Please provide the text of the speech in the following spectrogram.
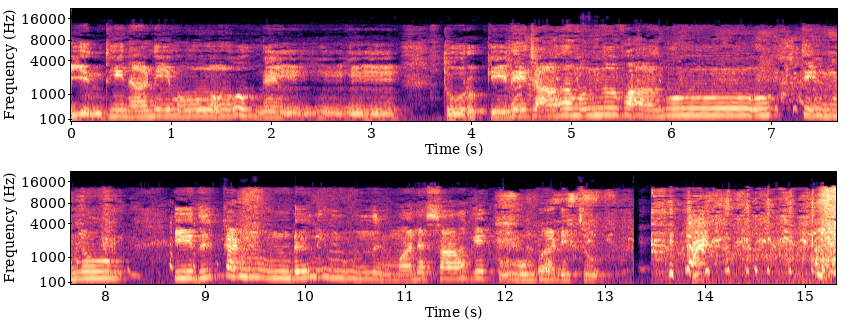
എന്തിനാണി മോങ്ങൽ? തുറുക്കിലെ ജാമൊന്നു വാങ്ങൂ തിന്നു. ഇത് കണ്ട് നിന്ന് മനസ്സാകെ കൂമ്പടിച്ചു.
